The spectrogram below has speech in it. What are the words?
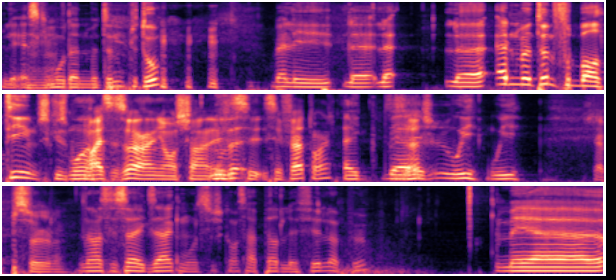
les Eskimos Mhm. d'Edmonton plutôt. ben, les, le, le- le Edmonton Football Team, excuse-moi. Ouais, c'est ça, hein, ils ont changé. C'est c'est fait, ouais. Avec- ben, ça? je- oui, oui. Capsule. Non, c'est ça, exact. Moi aussi, je commence à perdre le fil un peu. Mais euh,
